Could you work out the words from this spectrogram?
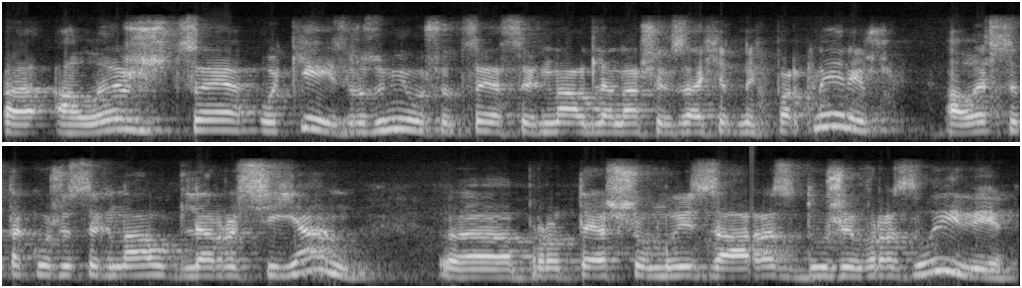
А, але ж це окей, зрозуміло, що це сигнал для наших західних партнерів, але ж це також і сигнал для росіян е, про те, що ми зараз дуже вразливі.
